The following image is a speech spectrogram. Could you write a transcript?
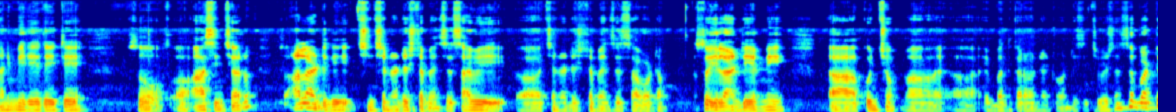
అని మీరు ఏదైతే సో ఆశించారో సో అలాంటిది చిన్న చిన్న డిస్టర్బెన్సెస్ అవి చిన్న డిస్టర్బెన్సెస్ అవ్వటం. సో ఇలాంటివన్నీ కొంచెం ఇబ్బందికరమైనటువంటి సిచ్యువేషన్స్ బట్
